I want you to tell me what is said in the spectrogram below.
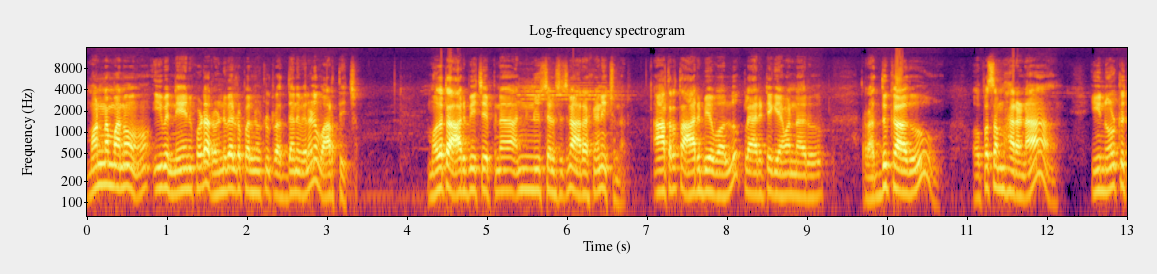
మొన్న మనం ఈవెన్ నేను కూడా రెండు వేల రూపాయల నోట్లు రద్దు అని వెళ్ళని వార్త ఇచ్చాం. మొదట ఆర్బీఐ చెప్పిన అన్ని న్యూస్ ఛానల్స్ ఇచ్చిన ఆ రకంగానే ఇచ్చున్నారు. ఆ తర్వాత ఆర్బీఐ వాళ్ళు క్లారిటీగా ఏమన్నారు? రద్దు కాదు ఉపసంహరణ ఈ నోట్లు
